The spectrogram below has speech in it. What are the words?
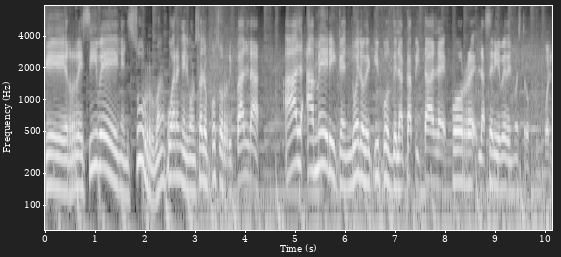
que recibe en el sur. Van a jugar en el Gonzalo Pozo Ripalda al América en duelo de equipos de la capital por la Serie B de nuestro fútbol.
